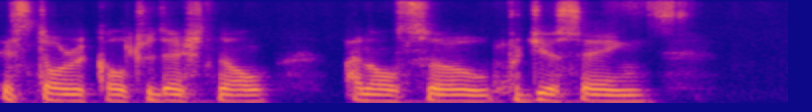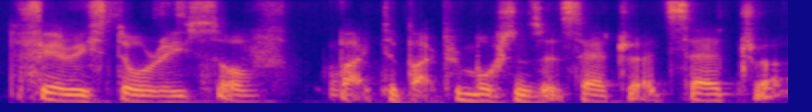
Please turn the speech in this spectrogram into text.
historical, traditional, and also producing fairy stories of back-to-back promotions, etc., etc.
